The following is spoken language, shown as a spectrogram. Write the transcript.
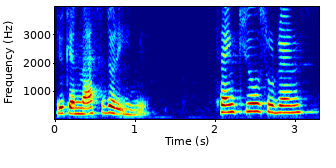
you can message or email. Thank you, students.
